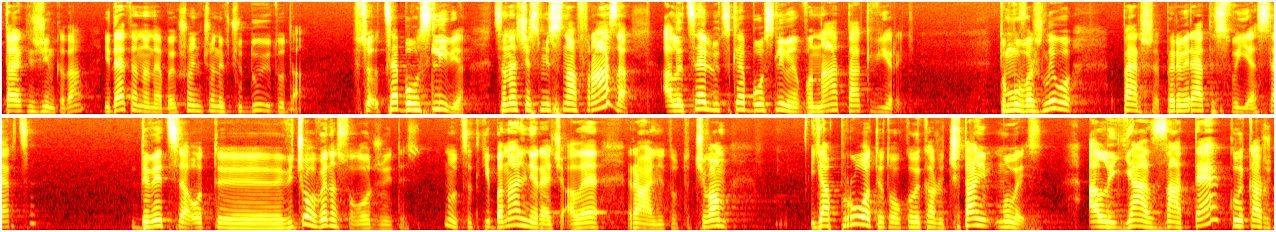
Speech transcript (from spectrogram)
так як жінка, да? йдете на небо, якщо нічого не вчудую, туди. Все, це богослів'я. Це наче смісна фраза, але це людське богослів'я. Вона так вірить. Тому важливо, перше, перевіряти своє серце, дивитися, от, е, від чого ви насолоджуєтесь. Ну, це такі банальні речі, але реальні. Тобто, чи вам я проти того, коли кажуть, читай, молись. Але я за те, коли кажуть,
